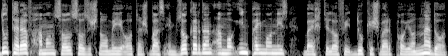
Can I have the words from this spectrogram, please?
دو طرف همان سال سازشنامه آتش بس امضا کردند اما این پیمان نیز به اختلاف دو کشور پایان نداد.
